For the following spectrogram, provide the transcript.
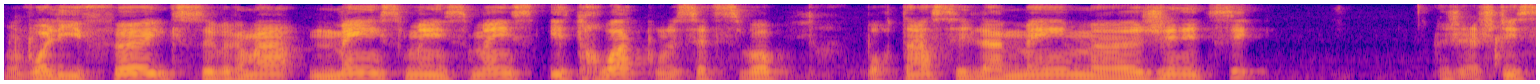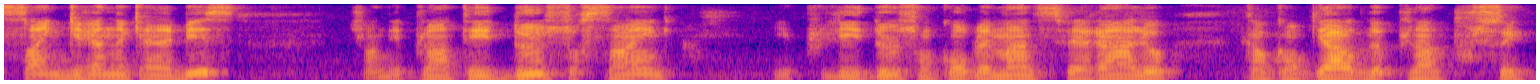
On voit les feuilles qui sont vraiment minces, minces, minces, étroites pour le sativa. Pourtant, c'est la même euh, génétique. J'ai acheté 5 graines de cannabis. J'en ai planté 2 sur 5. Et puis les deux sont complètement différents là, quand on regarde le plan poussé.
